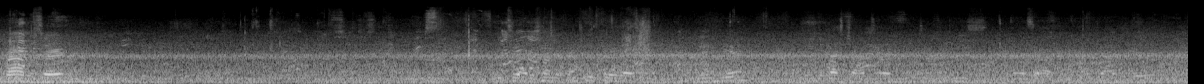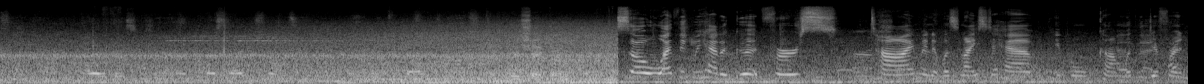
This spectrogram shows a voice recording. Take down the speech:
No problem, sir. Me. I just wanted thank you for being here. Doing the best job for peace. It a hard job to do. Not everybody sees you in the best light. So Appreciate that. So I think we had a good first time, and it was nice to have people come with different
